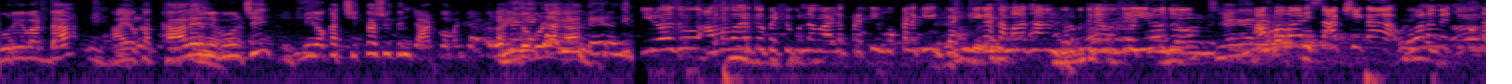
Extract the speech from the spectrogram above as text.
గురిపడ్డ ఆ యొక్క కాలేజీని కూల్చి మీ యొక్క చిత్తశుద్ధిని చాటుకోమని చెప్తున్నా హిందూ గుళ్ళ కాదు ఈ రోజు అమ్మవారితో పెట్టుకున్న వాళ్ళకి ప్రతి ఒక్కరికి గట్టిగా సమాధానం దొరుకుతూనే ఉంది. ఈ రోజు అమ్మవారి సాక్షిగా ఓనం ఎత్తుకున్న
